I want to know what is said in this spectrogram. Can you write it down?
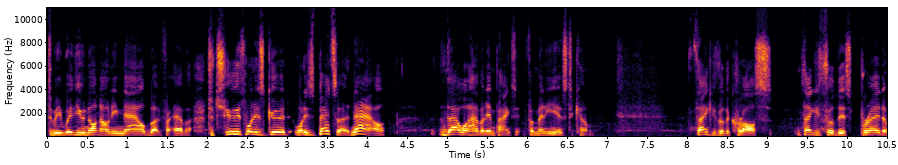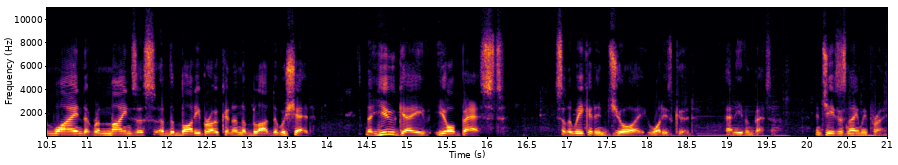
to be with you not only now but forever, to choose what is good, what is better now, that will have an impact for many years to come. Thank you for the cross Thank you for this bread and wine that reminds us of the body broken and the blood that was shed. That you gave your best so that we could enjoy what is good and even better. In Jesus' name we pray.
